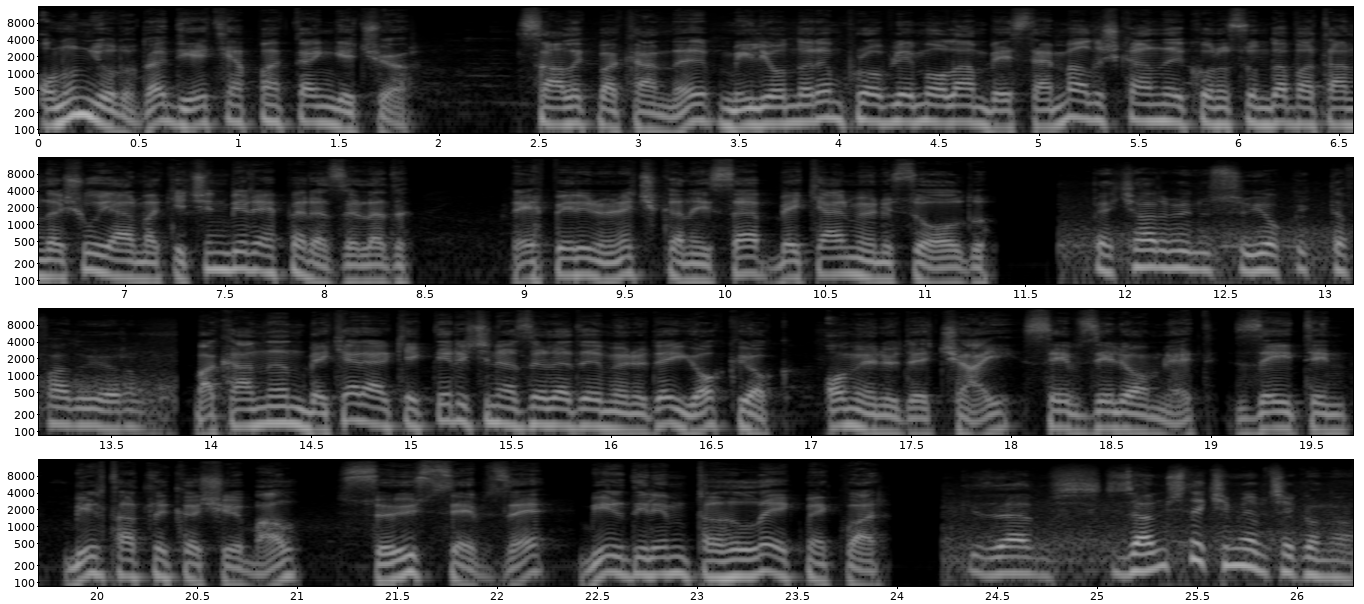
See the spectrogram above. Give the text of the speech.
Onun yolu da diyet yapmaktan geçiyor. Sağlık Bakanlığı milyonların problemi olan beslenme alışkanlığı konusunda vatandaşı uyarmak için bir rehber hazırladı. Rehberin öne çıkanı ise bekar menüsü oldu. Bekar menüsü yok ilk defa duyuyorum. Bakanlığın bekar erkekler için hazırladığı menüde yok yok. O menüde çay, sebzeli omlet, zeytin, bir tatlı kaşığı bal, söğüş sebze, bir dilim tahıllı ekmek var. Güzelmiş. Güzelmiş de kim yapacak onu?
